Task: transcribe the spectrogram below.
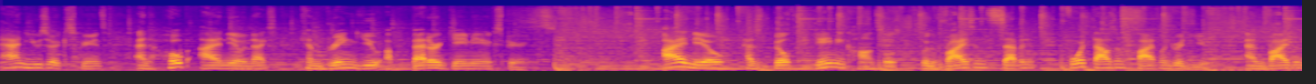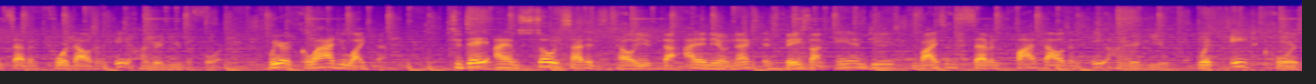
and user experience and hope Ayaneo Next can bring you a better gaming experience. Ayaneo has built gaming consoles with Ryzen 7 4500U and Ryzen 7 4800U before. We are glad you like them. Today, I am so excited to tell you that Ayaneo Next is based on AMD's Ryzen 7 5800U with 8 cores,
